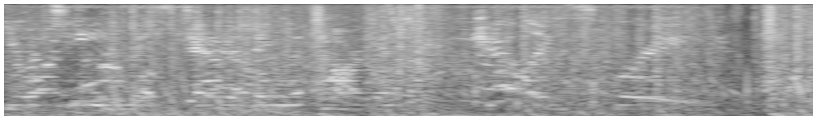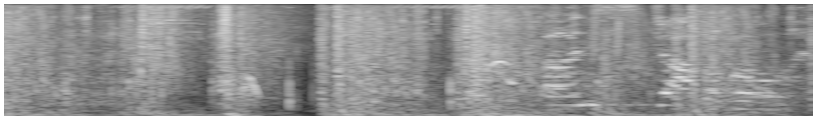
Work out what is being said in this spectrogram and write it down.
Your team is damaging the target. Killing spree. Unstoppable.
